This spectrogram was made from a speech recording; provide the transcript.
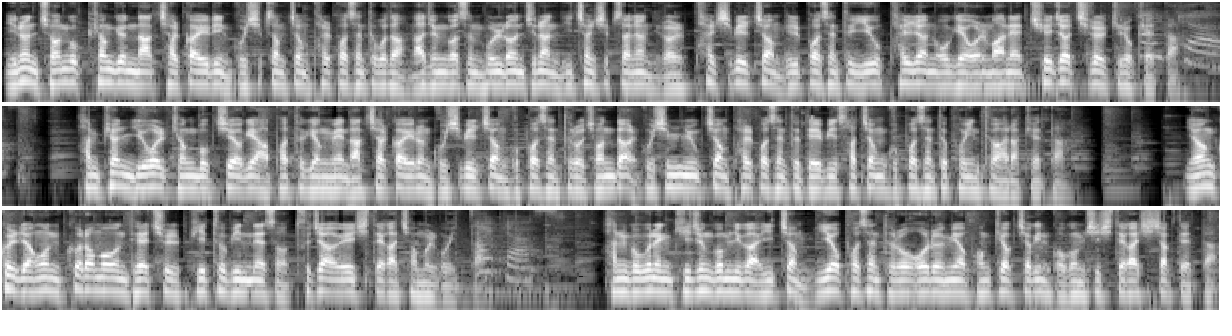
이는 전국 평균 낙찰가율인 93.8%보다 낮은 것은 물론 지난 2014년 1월 81.1% 이후 8년 5개월 만에 최저치를 기록했다. 한편 6월 경북 지역의 아파트 경매 낙찰가율은 91.9%로 전달 96.8% 대비 4.9%포인트 하락했다. 영끌 영혼 끌어모은 대출 B2B 내서 투자의 시대가 저물고 있다. 한국은행 기준금리가 2.25%로 오르며 본격적인 고금시 시대가 시작됐다.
